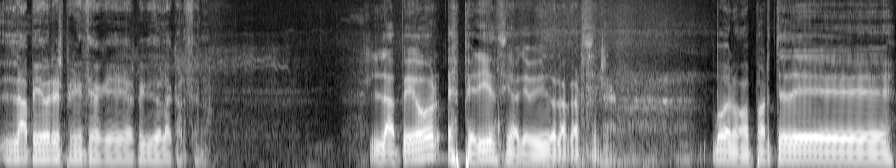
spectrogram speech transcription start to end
la peor experiencia que has vivido en la cárcel? La peor experiencia que he vivido en la cárcel. Bueno, aparte de,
